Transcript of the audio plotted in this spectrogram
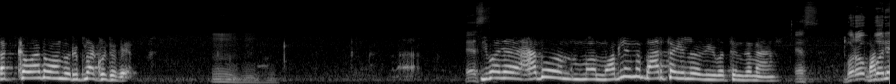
ತಕ್ಕವಾದ ಒಂದು ರಿಪ್ಲೈ ಕೊಟ್ಟಿದೆ. ಇವಾಗ ಅದು ಮೊದಲಿನ ಭಾರತ ಇಲ್ಲ ರೀ ಇವತ್ತಿನ ದಿನ. ಬರೋಬ್ಬರಿ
